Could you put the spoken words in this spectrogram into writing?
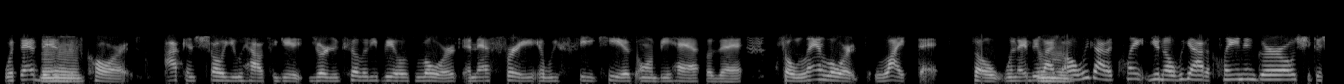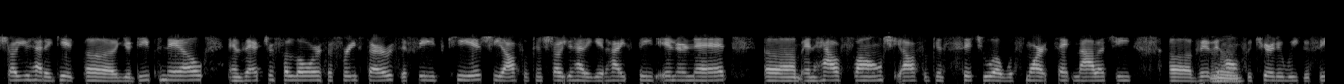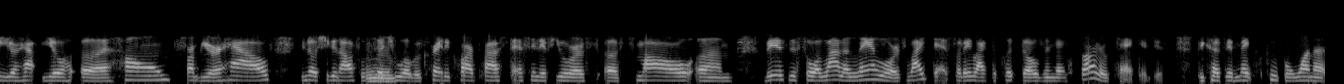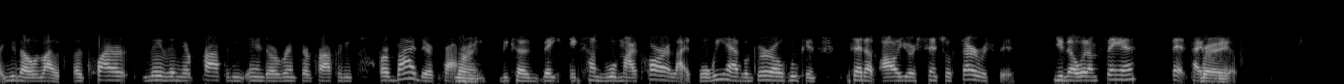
with that business Mhm. card, I can show you how to get your utility bills lowered, and that's free, and we see kids on behalf of that. So landlords like that. So when they be like, Mhm. "Oh, we got a clean," you know, we got a cleaning girl. She can show you how to get uh your DP&L and that your lower. It's a free service. It feeds kids. She also can show you how to get high speed internet um and house phone. She also can set you up with smart technology, uh Vivint Mhm. Home Security. We can see your ha- your uh home from your house. You know, she can also set Mhm. you up with credit card processing if you're a, a small um business. So a lot of landlords like that. So they like to put those in their starter packages because it makes people want to, you know, like acquire, live in their property and or rent their property or buy their property Right. because they it comes with my car. Like, well, we have a girl who can set up all your essential services. You know what I'm saying? That type Right. of deal.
